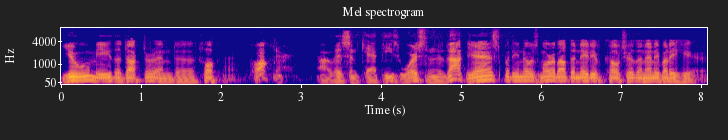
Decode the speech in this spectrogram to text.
You, me, the doctor, and uh, Faulkner. Faulkner. Now, listen, Cap, he's worse than the doctor. Yes, but he knows more about the native culture than anybody here.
